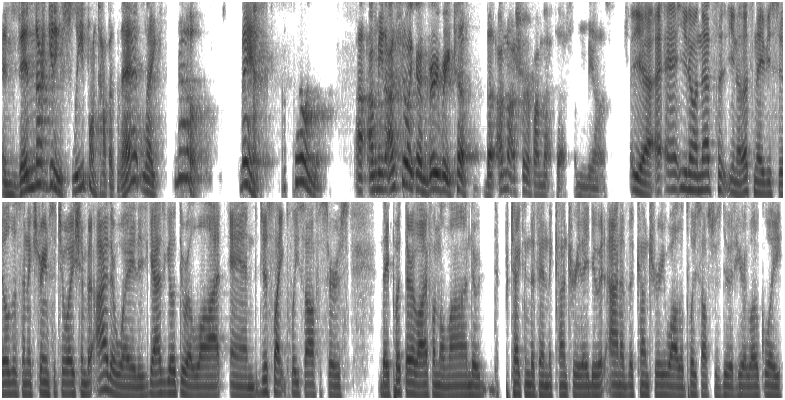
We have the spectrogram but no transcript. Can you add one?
And then not getting sleep on top of that, like no, man, I'm telling you. I mean, I feel like I'm very, very tough, but I'm not sure if I'm that tough. I'm gonna be honest. Yeah, and you know, and that's you know that's Navy SEALs. It's an extreme situation, but either way, these guys go through a lot, and just like police officers, they put their life on the line to, to protect and defend the country. They do it out of the country, while the police officers do it here locally.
